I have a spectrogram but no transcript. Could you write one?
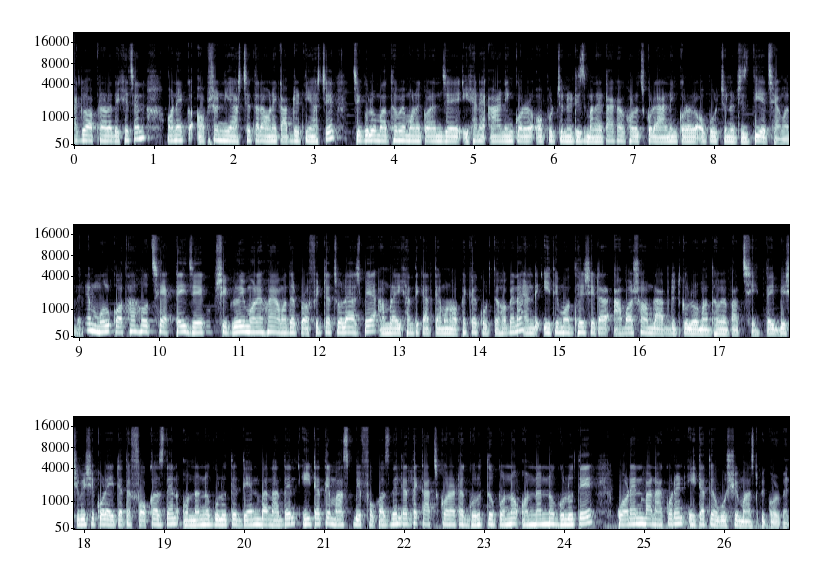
আগেও আপনারা দেখেছেন অনেক অপশন নিয়ে আসছে, তারা অনেক আপডেট নিয়ে আসছে, যেগুলোর মাধ্যমে মনে করেন যে এখানে আর্নিং করার অপরচুনিটিস মানে টাকা খরচ করে আর্নিং করার অপরচুনিটিস দিয়েছে আমাদের। মূল কথা হচ্ছে একটাই যে খুব শীঘ্রই মনে হয় আমাদের প্রফিটটা চলে আসবে, আমরা এখান থেকে আর তেমন অপেক্ষা করতে হবে না। অ্যান্ড ইতিমধ্যে সেটার আবাসও আমরা আপডেটগুলোর মাধ্যমে পাচ্ছি। তাই বেশি বেশি করে এটাতে ফোকাস দেন, অন্যান্যগুলোতে দেন বা না দেন এইটাতে মাস্ট বি ফোকাস দেন। এটাতে কাজ করাটা গুরুত্বপূর্ণ, অন্যান্যগুলোতে করেন বা না করেন, এটাতে অবশ্যই মাস্ট বি করবেন।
